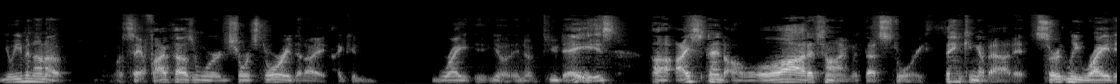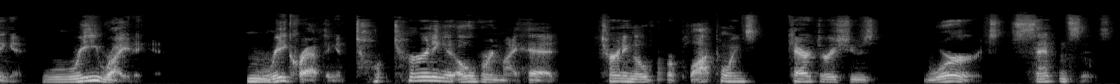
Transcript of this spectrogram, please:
you even on a let's say a 5,000 word short story that I, I could write, you know, in a few days. Uh, I spend a lot of time with that story, thinking about it, certainly writing it, rewriting mm. recrafting it, t- turning it over in my head, turning over plot points, character issues, words, sentences.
